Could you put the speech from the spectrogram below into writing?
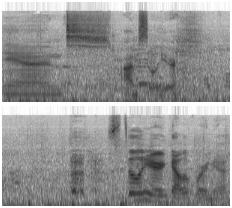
and I'm still here. still here in California.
